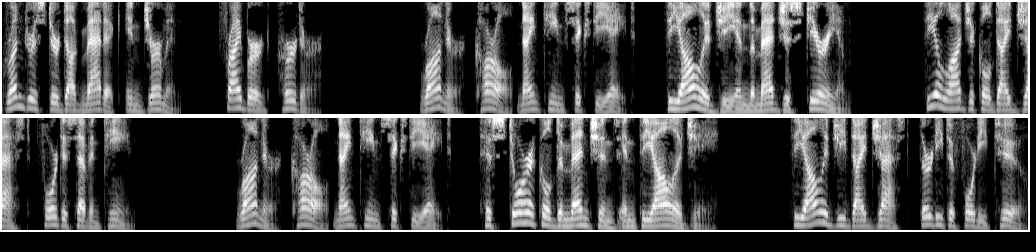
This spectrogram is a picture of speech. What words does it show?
Grundriss der Dogmatik in German. Freiburg, Herder. Rahner, Karl 1968. Theology and the Magisterium. Theological Digest, 4–17. Rahner, Karl Historical Dimensions in Theology. Theology Digest, 30–42.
